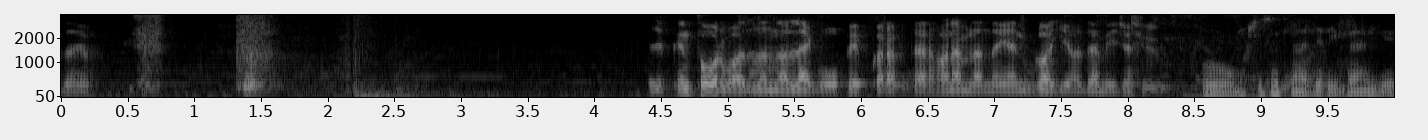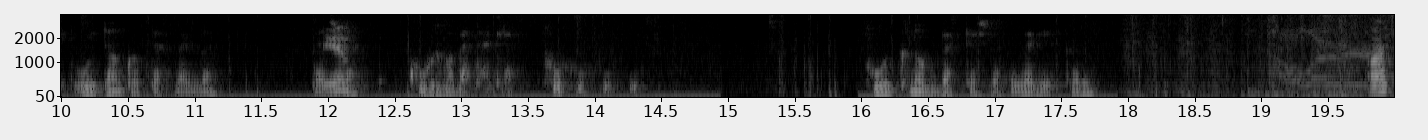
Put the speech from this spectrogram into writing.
De jó. Egyébként Torvald lenne a legópébb karakter, ha nem lenne ilyen gagyi a damage -e. Ó, most az 51-ben izét új tankot tesznek be. Tegybe. Igen. Kurva beteg lesz. Fú, fú, fú, fú. Full knockback lesz az egész kari. Az?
